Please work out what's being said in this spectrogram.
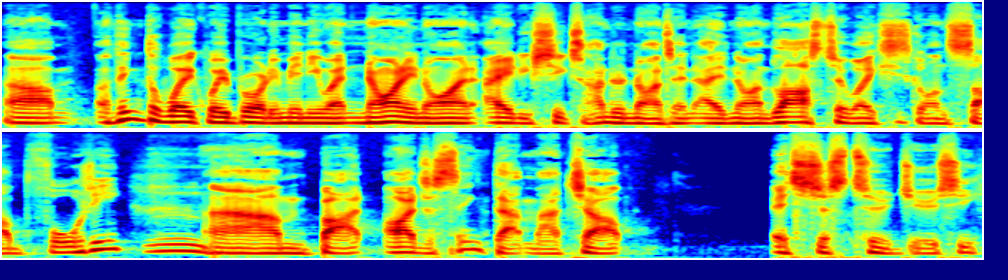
Um, I think the week we brought him in, he went 99, 86, 119, 89. Last two weeks, he's gone sub 40. Um, but I just think that matchup, it's just too juicy.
